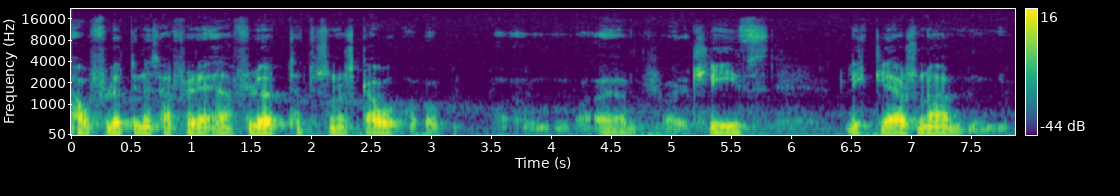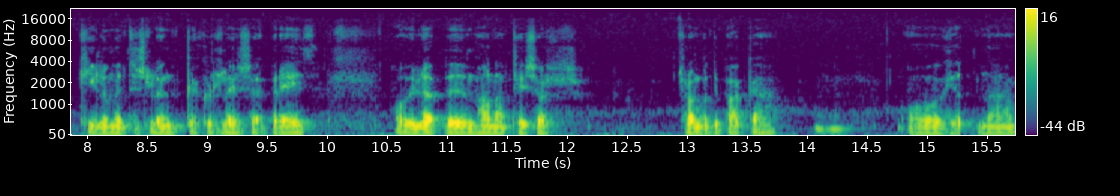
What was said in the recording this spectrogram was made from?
á flötinu þar fyrir, eða flöt, þetta er svona ská hlýð, líklega svona kílometris löng, eitthvað hlaus eða breið og við löpuðum hana tvísar fram og tilbaka mm -hmm. og hérna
